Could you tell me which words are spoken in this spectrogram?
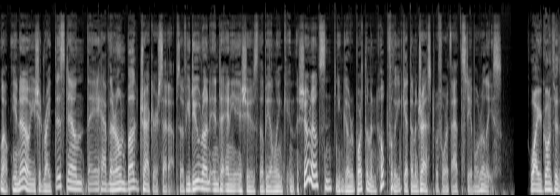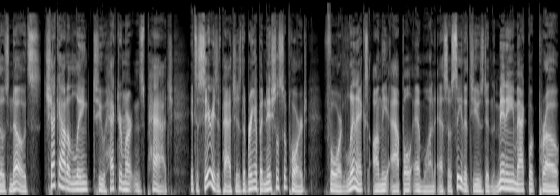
Well, you know, you should write this down. They have their own bug tracker set up. So if you do run into any issues, there'll be a link in the show notes and you can go report them and hopefully get them addressed before that stable release. While you're going through those notes, check out a link to Hector Martin's patch. It's a series of patches that bring up initial support for Linux on the Apple M1 SoC that's used in the Mini, MacBook Pro,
